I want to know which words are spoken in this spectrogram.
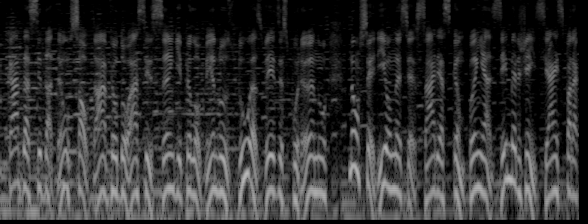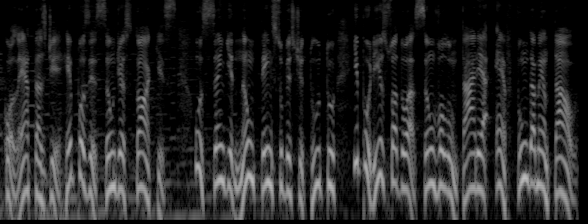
cada cidadão saudável doasse sangue pelo menos duas vezes por ano, não seriam necessárias campanhas emergenciais para coletas de reposição de estoques. O sangue não tem substituto e por isso a doação voluntária é fundamental.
